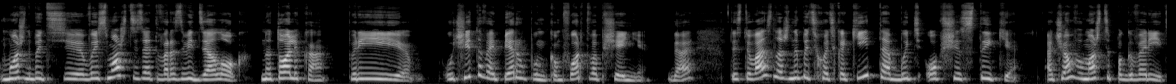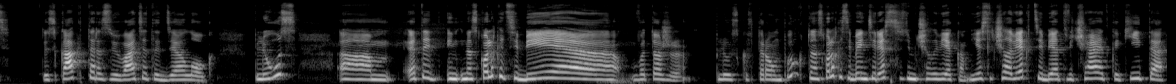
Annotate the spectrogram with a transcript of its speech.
может быть, вы сможете из этого развить диалог, но только при учитывая первый пункт комфорт в общении, да, то есть у вас должны быть хоть какие-то быть общие стыки, о чем вы можете поговорить, то есть как-то развивать этот диалог. Плюс эм, это насколько тебе вот тоже плюс ко второму пункту, насколько тебе интересно с этим человеком. Если человек тебе отвечает какие-то,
